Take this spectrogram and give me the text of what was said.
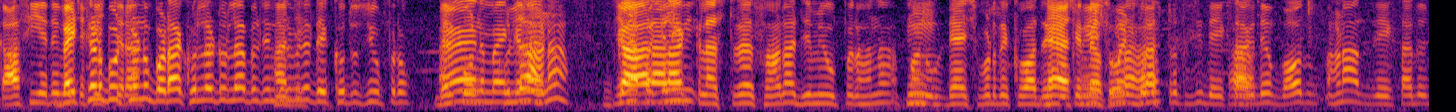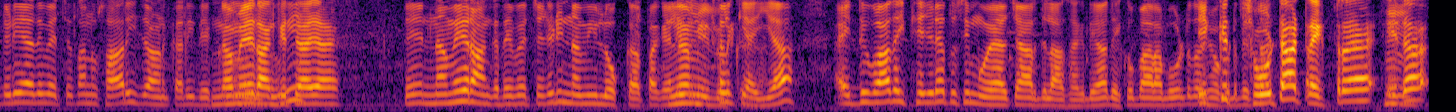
ਕਾਫੀ ਇਹਦੇ ਵਿੱਚ ਬੈਠਣ ਬੁੱਠਣ ਨੂੰ ਬੜਾ ਖੁੱਲਾ ਡੁੱਲਾ ਬਲਜਿੰਦਰ ਵੀਰੇ ਦੇਖੋ ਤੁਸੀਂ ਉੱਪਰੋਂ। ਬਿਲਕੁਲ ਖੁੱਲਾ ਹਨਾ? ਕਾਰ ਵਾਲਾ ਕਲਸਟਰ ਹੈ ਸਾਰਾ ਜਿਵੇਂ ਉੱਪਰ ਹਨਾ ਆਪਾਂ ਨੂੰ ਡੈਸ਼ਬੋਰਡ ਦੇਖੋ ਆ ਦੇਖੋ ਕਿੰਨਾ ਸੋਹਣਾ ਹੈ ਕਲਸਟਰ ਤੁਸੀਂ ਦੇਖ ਸਕਦੇ ਹੋ ਬਹੁਤ ਹਨਾ ਦੇਖ ਸਕਦੇ ਹੋ ਜਿਹੜੀ ਇਹਦੇ ਵਿੱਚ ਤੁਹਾਨੂੰ ਸਾਰੀ ਜਾਣਕਾਰੀ ਦੇਖਣ ਨੂੰ ਨਵੇਂ ਰੰਗ ਚ ਆਇਆ ਹੈ। ਤੇ ਨਵੇਂ ਰੰਗ ਦੇ ਵਿੱਚ ਜਿਹੜੀ ਨਵੀਂ ਲੁੱਕ ਆਪਾਂ ਕਹਿੰਦੇ ਨਿਕਲ ਕੇ ਆਈ ਆ। ਇਸ ਤੋਂ ਬਾਅਦ ਇੱਥੇ ਜਿਹੜਾ ਤੁਸੀਂ ਮੋਬਾਈਲ ਚਾਰਜ ਲਾ ਸਕਦੇ ਆ ਦੇਖੋ 12 ਵੋਲਟ ਦਾ ਇੱਕ ਛੋਟਾ ਟਰੈਕਟਰ ਹੈ ਇਹਦਾ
